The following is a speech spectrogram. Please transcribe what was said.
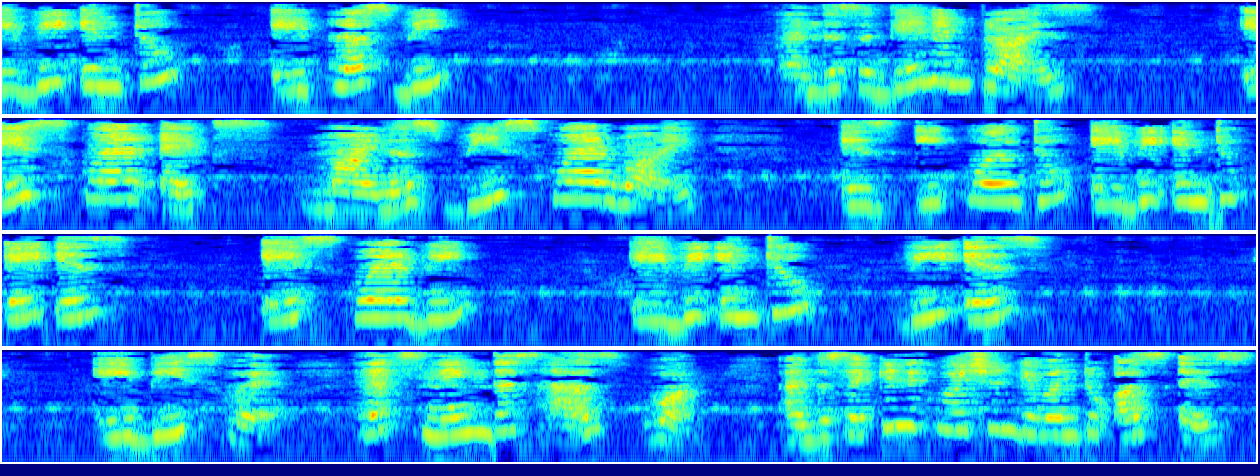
ab into a plus b. And this again implies a square x minus b square y is equal to AB into A is A square B. AB into B is AB square. Let's name this as 1. And the second equation given to us is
